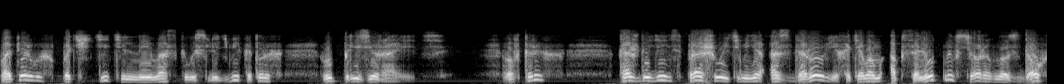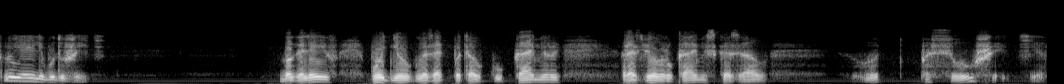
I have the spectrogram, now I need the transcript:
«Во-первых, почтительный и ласковый с людьми, которых вы презираете. Во-вторых, каждый день спрашиваете меня о здоровье, хотя вам абсолютно все равно, сдохну я или буду жить». Боголеев поднял глаза к потолку камеры, развел руками, сказал, «Вот послушайте»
